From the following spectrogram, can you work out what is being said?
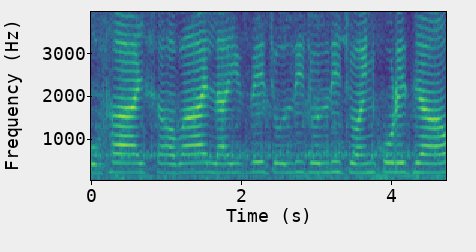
কোথায় সবাই লাইভে জলদি জলদি জয়েন করে যাও।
